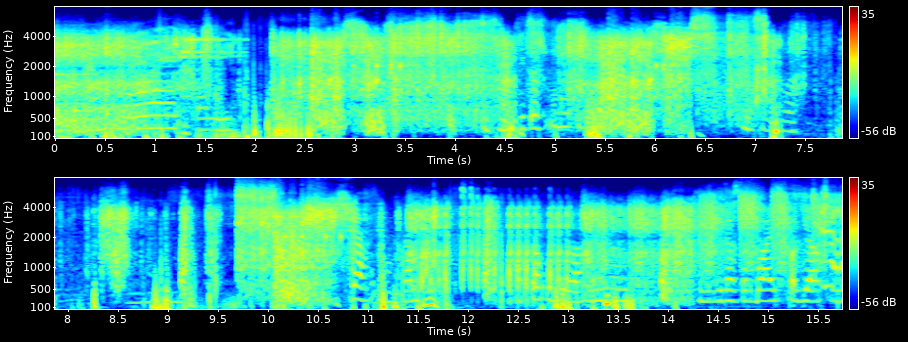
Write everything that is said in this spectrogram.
Jelek sekali. Di sini kita semua tuh. Ini salah. Ya, ya kan. Atau aku bilang ini aktivitas bagi aku.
